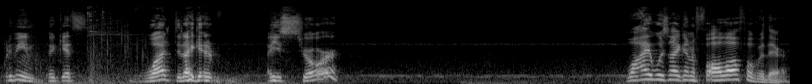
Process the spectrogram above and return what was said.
What do you mean? It gets... What? Did I get it? Are you sure? Why was I gonna fall off over there?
